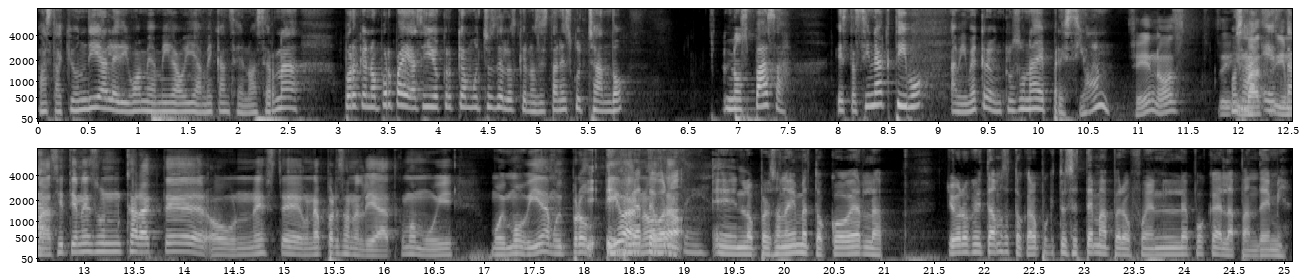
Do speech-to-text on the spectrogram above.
Hasta que un día le digo a mi amiga, oye, ya me cansé de no hacer nada. Porque no por payaso, yo creo que a muchos de los que nos están escuchando nos pasa. Estás inactivo, a mí me creó incluso una depresión. Sí, ¿no? Sí, O y, sea, más, y más si tienes un carácter o un este una personalidad como muy muy movida, muy Y- y productiva, fíjate, ¿no? O sea, bueno, Sí. en lo personal a mí me tocó verla. Yo creo que ahorita vamos a tocar un poquito ese tema, pero fue en la época de la pandemia.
